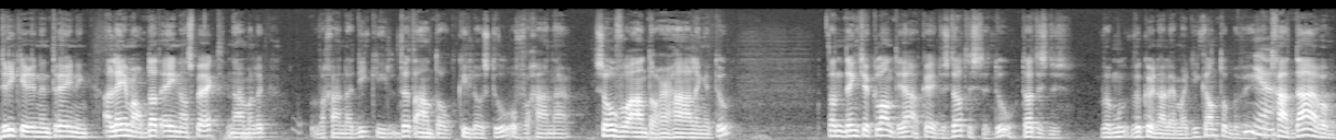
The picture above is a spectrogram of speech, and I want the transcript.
drie keer in een training alleen maar op dat één aspect, namelijk we gaan naar die kilo, dat aantal kilo's toe, of we gaan naar zoveel aantal herhalingen toe, dan denkt je klant, ja, oké, okay, dus dat is het doel. Dat is dus, we, we kunnen alleen maar die kant op bewegen. Ja. Het gaat daarom.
